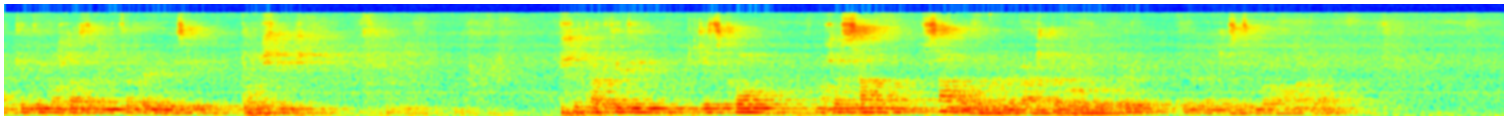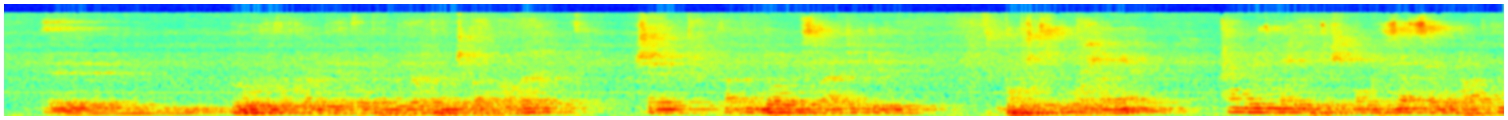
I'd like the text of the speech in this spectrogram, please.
a kiedy można z nimi trochę więcej poćwiczyć. Przykład, kiedy dziecko może samo, samo wykonywać tego ruchy, który będzie stymulowanego. Yy, ruchy w obrębie, w obrębie obręczy barkowej, czy na tym dolnym slajdzie, kiedy poprzez ułożenie, on może być też mobilizacja łopatki.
